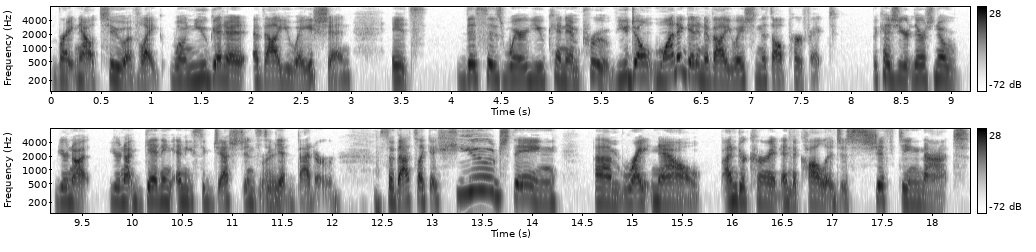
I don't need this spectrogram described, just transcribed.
right now, too, of like when you get an evaluation, it's this is where you can improve. You don't want to get an evaluation that's all perfect because you're there's no you're not you're not getting any suggestions to get better. So that's like a huge thing um, right now undercurrent in the college is shifting that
